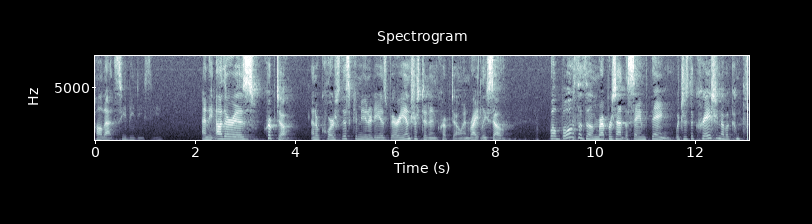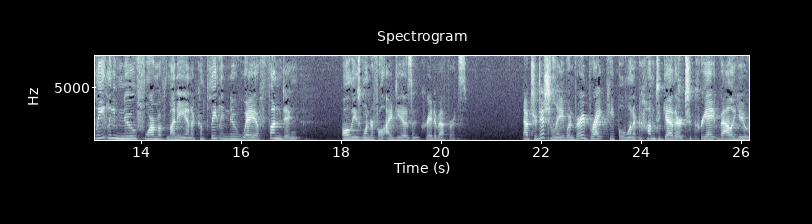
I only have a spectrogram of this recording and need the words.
call that CBDC. And the other is crypto. And of course, this community is very interested in crypto, and rightly so. Well, both of them represent the same thing, which is the creation of a completely new form of money and a completely new way of funding all these wonderful ideas and creative efforts. Now, traditionally, when very bright people want to come together to create value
